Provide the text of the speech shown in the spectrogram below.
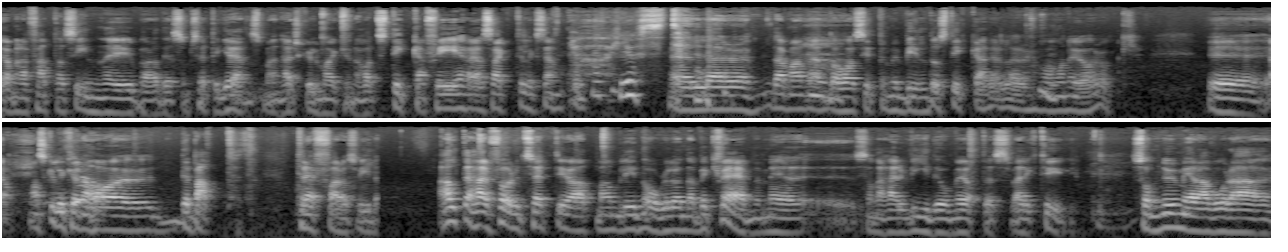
jag menar fantasin är ju bara det som sätter gräns. Men här skulle man kunna ha ett stickcafé har jag sagt till exempel. Just. Eller där man ändå sitter med bild och stickar eller vad man nu gör. Och, eh, ja, man skulle kunna ha eh, träffar och så vidare. Allt det här förutsätter ju att man blir någorlunda bekväm med sådana här videomötesverktyg. Som numera våra,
